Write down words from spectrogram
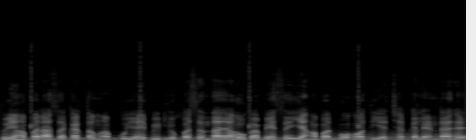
तो यहाँ पर आशा करता हूँ आपको यह वीडियो पसंद आया होगा। वैसे यहाँ पर बहुत ही अच्छा कैलेंडर है।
